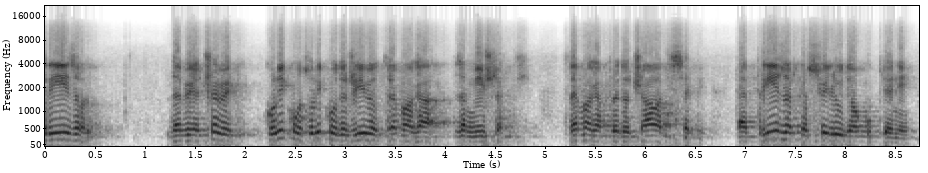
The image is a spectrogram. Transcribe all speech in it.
prizor, da bi ga čovjek koliko toliko doživio, treba ga zamišljati, treba ga predočavati sebi taj prizor kao svi ljudi okupljeni,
